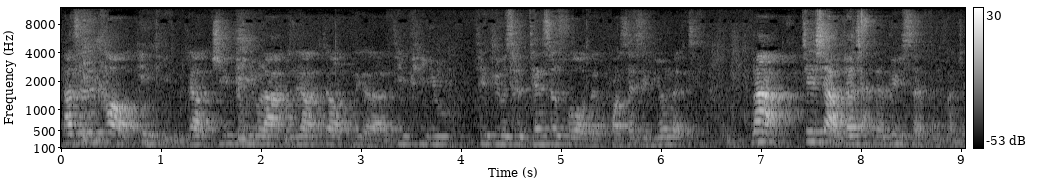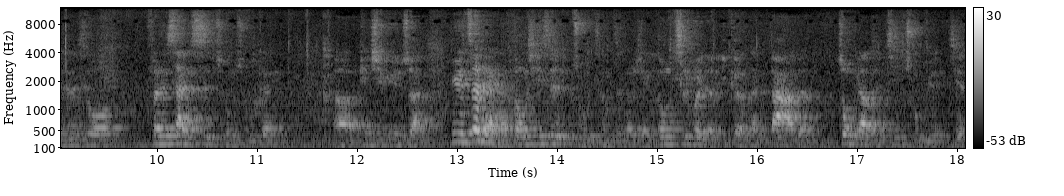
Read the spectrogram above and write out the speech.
那这是靠硬体，叫 GPU 啦，或者叫叫那个 TPU，TPU 是 TensorFlow 的 processing unit。那接下来我就要讲这个绿色的部分，就是说分散式存呃平行运算，因为这两个东西是组成整个人工智慧的一个很大的重要的基础元件。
